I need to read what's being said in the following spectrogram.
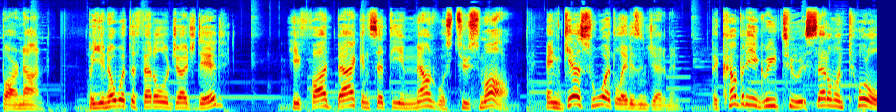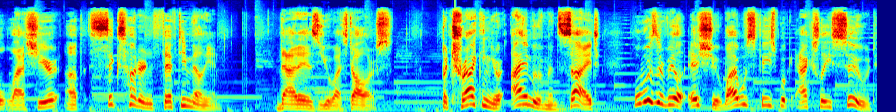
bar none. But you know what the federal judge did? He fought back and said the amount was too small. And guess what, ladies and gentlemen? The company agreed to a settlement total last year of 650 million. That is US dollars. But tracking your eye movements aside, what was the real issue? Why was Facebook actually sued?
